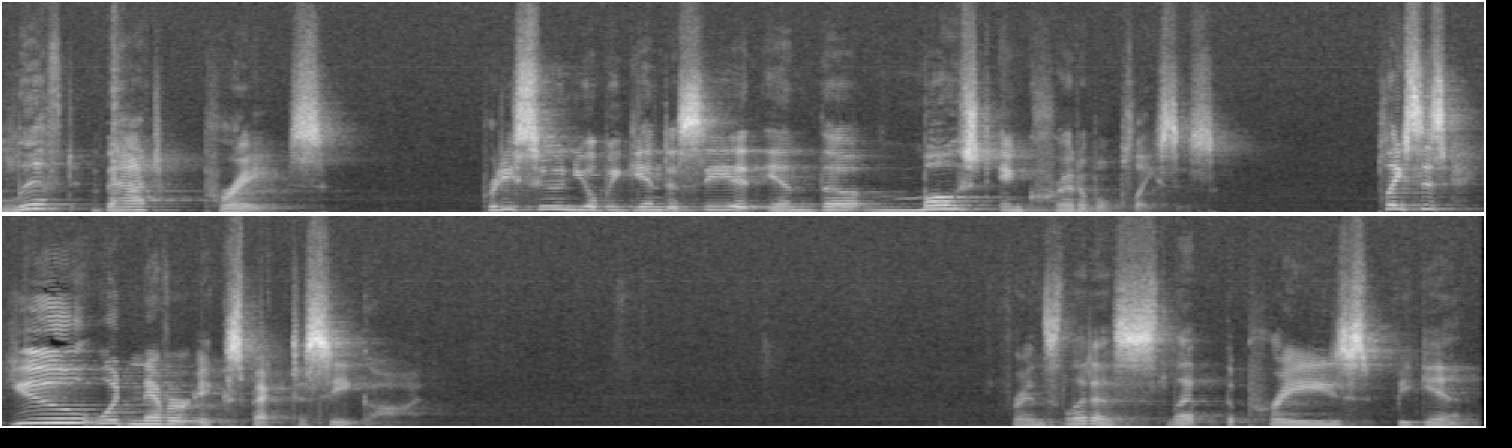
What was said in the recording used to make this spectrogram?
lift that praise. Pretty soon you'll begin to see it in the most incredible places. Places you would never expect to see God. Friends, let us let the praise begin.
